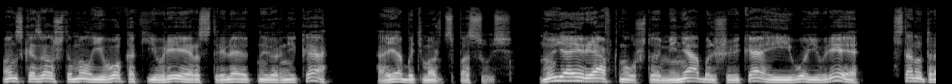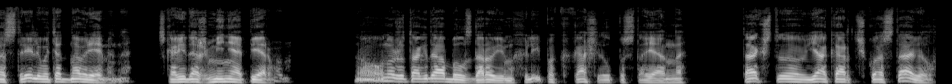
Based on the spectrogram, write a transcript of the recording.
Он сказал, что, мол, его, как еврея, расстреляют наверняка, а я, быть может, спасусь. Ну, я и рявкнул, что меня, большевика и его еврея станут расстреливать одновременно, скорее даже меня первым. Но он уже тогда был здоровьем хлипок, кашлял постоянно. Так что я карточку оставил,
